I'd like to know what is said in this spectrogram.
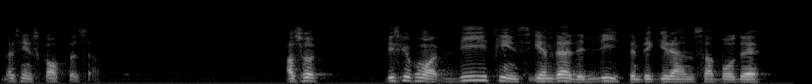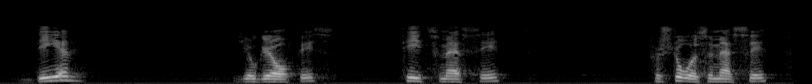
med sin skapelse? Alltså vi ska komma ihåg vi finns i en väldigt liten begränsad både del geografiskt tidsmässigt förståelsemässigt.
